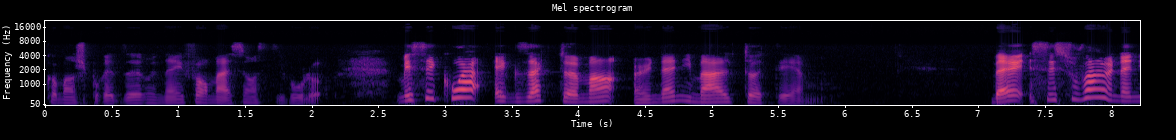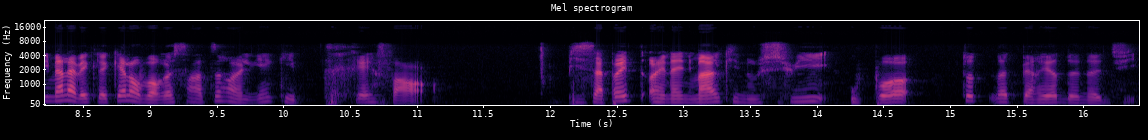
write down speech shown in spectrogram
comment je pourrais dire, une information à ce niveau-là. Mais c'est quoi exactement un animal totem? Ben, c'est souvent un animal avec lequel on va ressentir un lien qui est très fort. Puis ça peut être un animal qui nous suit ou pas toute notre période de notre vie.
